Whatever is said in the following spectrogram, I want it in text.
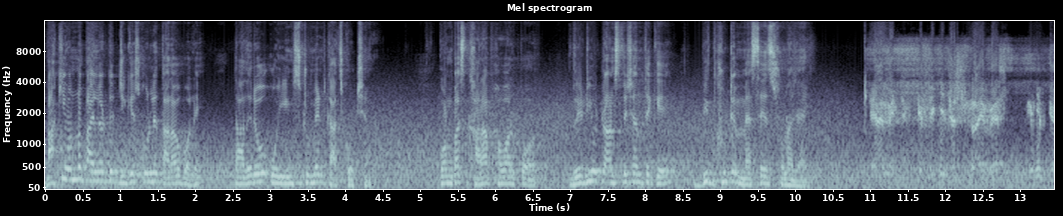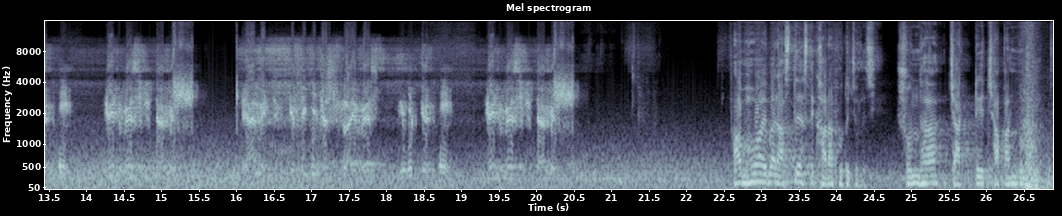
বাকি অন্য পাইলটদের জিজ্ঞেস করলে তারাও বলে তাদেরও ওই ইনস্ট্রুমেন্ট কাজ করছে না। কম্পাস খারাপ হওয়ার পর রেডিও ট্রান্সমিশন থেকে বিদঘুটে মেসেজ শোনা যায়। Damn it. If he could just fly west, he would get home. Head west, damn. আবহাওয়া এবার আস্তে আস্তে খারাপ হতে চলেছে। সন্ধ্যা চারটে ছাপান্ন মিনিট।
